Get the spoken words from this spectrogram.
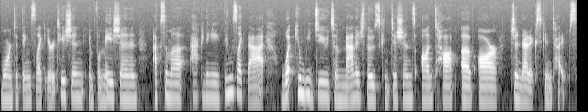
more into things like irritation, inflammation, eczema, acne, things like that. What can we do to manage those conditions on top of our genetic skin types.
